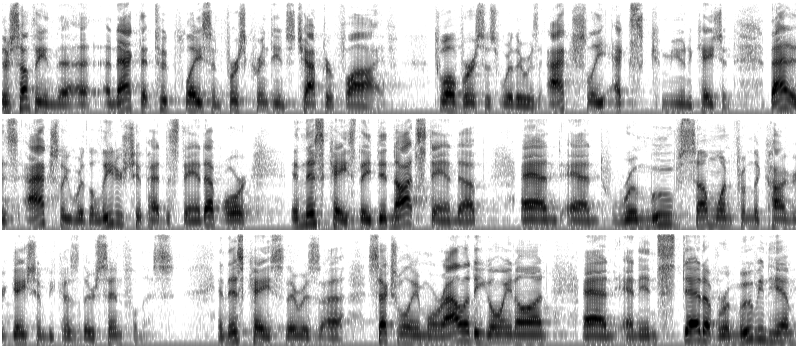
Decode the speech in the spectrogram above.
There's something, that, an act that took place in 1 Corinthians chapter 5. 12 verses where there was actually excommunication. That is actually where the leadership had to stand up, or in this case, they did not stand up and, and remove someone from the congregation because of their sinfulness. In this case, there was uh, sexual immorality going on, and, and instead of removing him,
